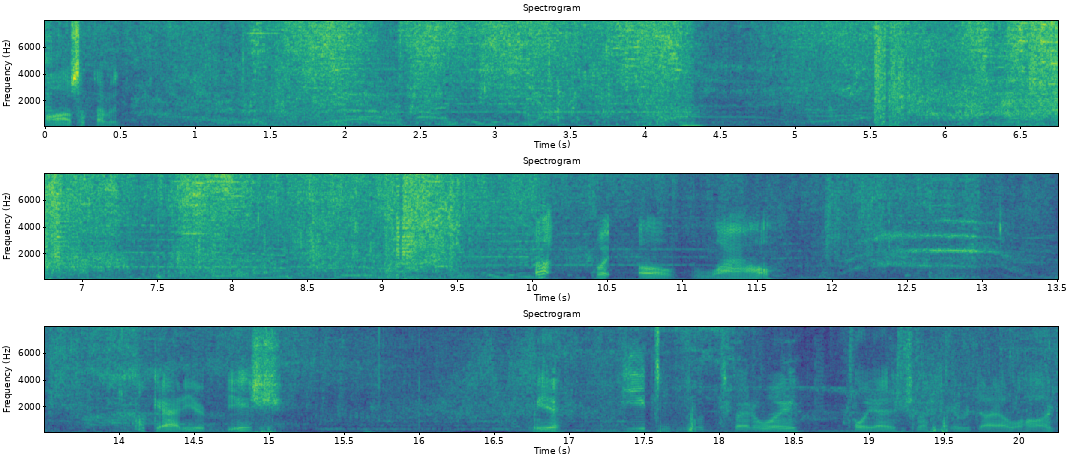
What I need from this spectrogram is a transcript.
Oh, something with... Wait, oh, wow. Fuck out of here, bitch. Oh, yeah. Get fucked, by the way. Oh, yeah, that's my favorite dialogue.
